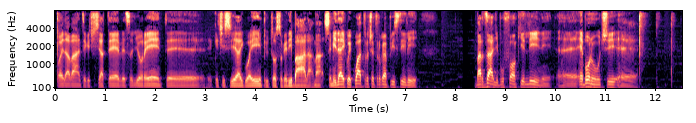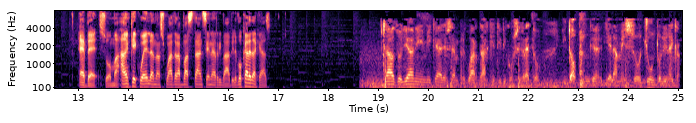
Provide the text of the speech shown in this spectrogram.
poi davanti che ci sia Tevez, Llorente, che ci sia Higuain piuttosto che Di Bala, ma se mi dai quei quattro centrocampisti lì, Barzagli, Buffon, Chiellini eh, e Bonucci, eh, eh beh, insomma, anche quella è una squadra abbastanza inarrivabile. Vocale da casa. Ciao Togliani, Michele, sempre guarda che ti dico un segreto, il doping gliel'ha messo Giuntoli nel campo.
